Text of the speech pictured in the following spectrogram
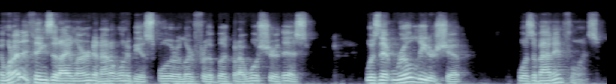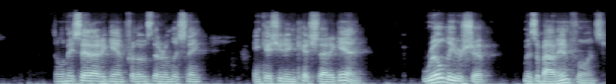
And one of the things that I learned, and I don't want to be a spoiler alert for the book, but I will share this, was that real leadership was about influence. Now, let me say that again for those that are listening, in case you didn't catch that again. Real leadership is about influence.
